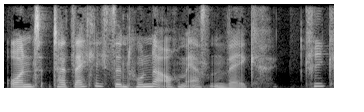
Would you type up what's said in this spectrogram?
Und tatsächlich sind Hunde auch im Ersten Weltkrieg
